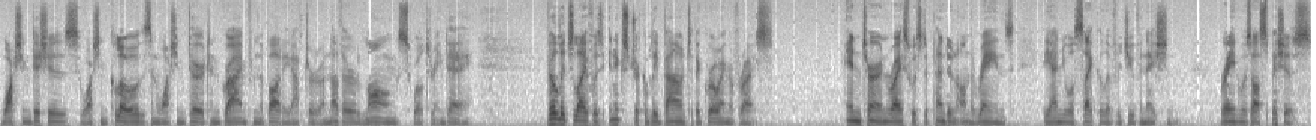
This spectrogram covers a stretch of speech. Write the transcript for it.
washing dishes, washing clothes, and washing dirt and grime from the body after another long, sweltering day. Village life was inextricably bound to the growing of rice. In turn, rice was dependent on the rains, the annual cycle of rejuvenation. Rain was auspicious,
